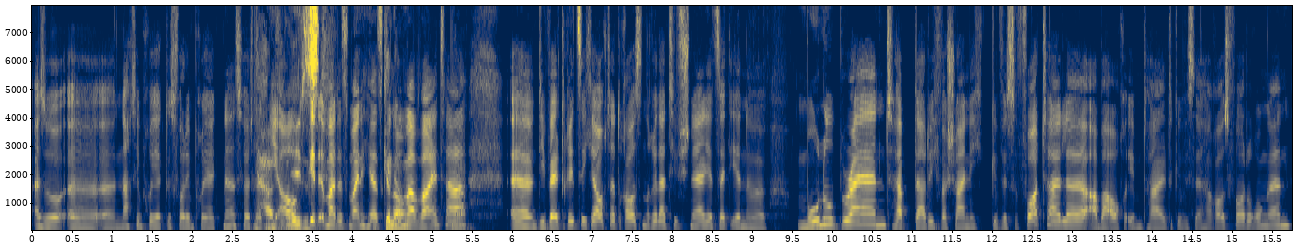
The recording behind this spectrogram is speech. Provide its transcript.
Also äh, äh, nach dem Projekt ist vor dem Projekt, ne? Es hört halt Ja, nie nee, auf. Es geht immer, das meine ich ja, es Genau. geht immer weiter. Äh, die Welt dreht sich ja auch da draußen relativ schnell. Jetzt seid ihr eine Mono-Brand, habt dadurch wahrscheinlich gewisse Vorteile, aber auch eben halt gewisse Herausforderungen.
